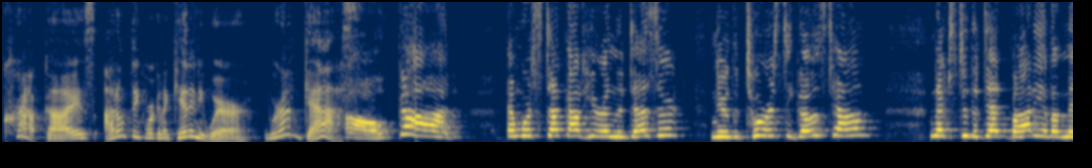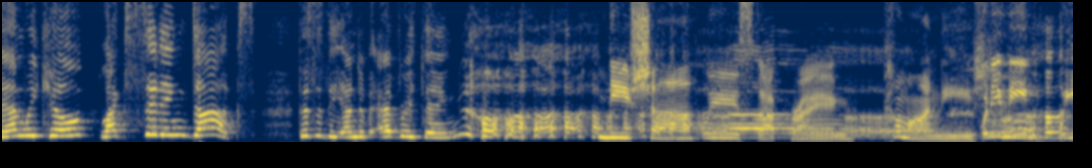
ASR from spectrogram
Crap, guys. I don't think we're gonna get anywhere. We're out of gas. Oh, God! And we're stuck out here in the desert, near the touristy ghost town, next to the dead body of a man we killed, like sitting ducks. This is the end of everything. Nisha. Please stop crying. Come on, Niche. What do you mean, we,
